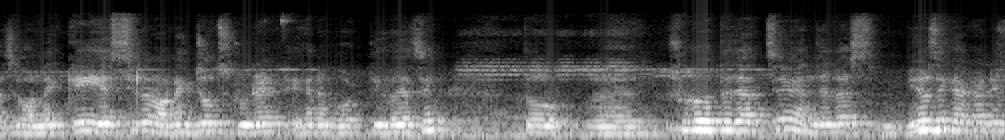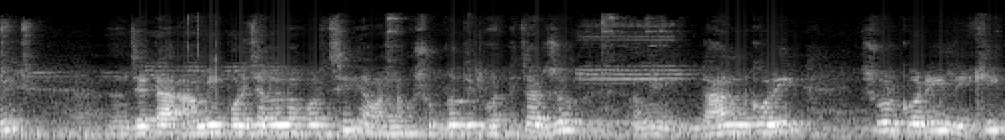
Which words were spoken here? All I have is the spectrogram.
আজকে অনেকেই এসেছিলেন, অনেকজন স্টুডেন্ট এখানে ভর্তি হয়েছেন। তো শুরু হতে যাচ্ছে অ্যাঞ্জেলাস মিউজিক একাডেমি যেটা আমি পরিচালনা করছি। আমার নাম সুপ্রদীপ ভট্টাচার্য। আমি গান করি, সুর করি, লিখি।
